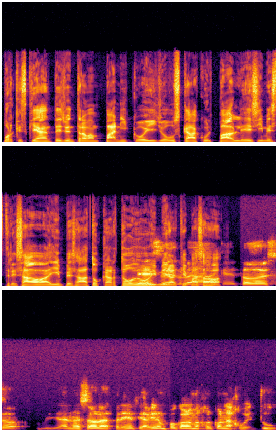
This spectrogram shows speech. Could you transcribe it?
Porque es que antes yo entraba en pánico y yo buscaba culpables y me estresaba y empezaba a tocar todo y mirar qué pasaba. Que todo eso ya no es solo la experiencia, viene un poco a lo mejor con la juventud.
